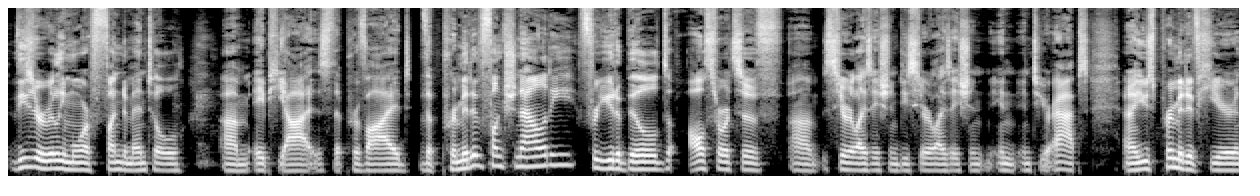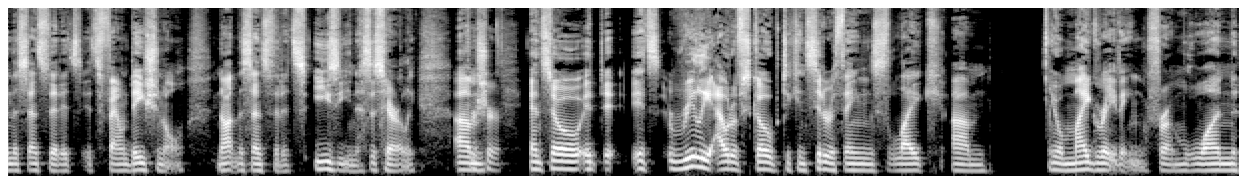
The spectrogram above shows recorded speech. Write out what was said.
these are really more fundamental um, APIs that provide the primitive functionality for you to build all sorts of um, serialization, deserialization in, into your apps. And I use primitive here in the sense that it's it's foundational, not in the sense that it's easy necessarily. Um, For sure. And so it, it, it's really out of scope to consider things like um, you know migrating from one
